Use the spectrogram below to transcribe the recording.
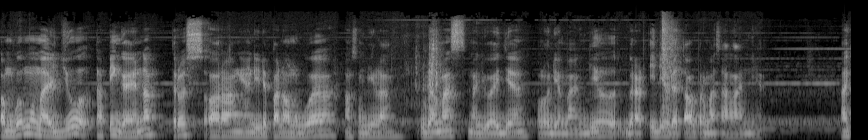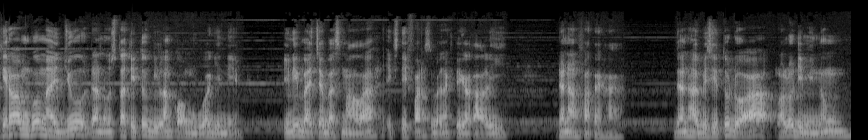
Om gue mau maju tapi nggak enak. Terus orang yang di depan om gue langsung bilang, udah mas maju aja. Kalau dia manggil berarti dia udah tahu permasalahannya. Akhirnya om gue maju dan ustadz itu bilang ke om gue gini, ini baca basmalah, istighfar sebanyak tiga kali, dan al-fatihah. Dan habis itu doa lalu diminum,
